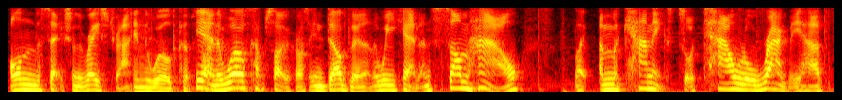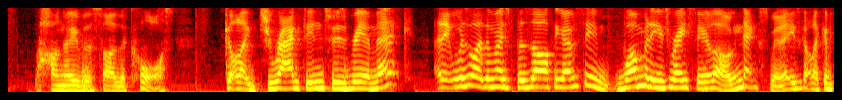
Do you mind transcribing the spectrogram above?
on the section of the racetrack. In the World Cup. Yeah, in the. World Cup cyclocross in Dublin at the weekend, and somehow, like a mechanic's sort of towel or rag that he had hung over the side of the course, got like dragged into his rear mech, and it was like the most bizarre thing I've ever seen. One minute he's racing along, next minute he's got like a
